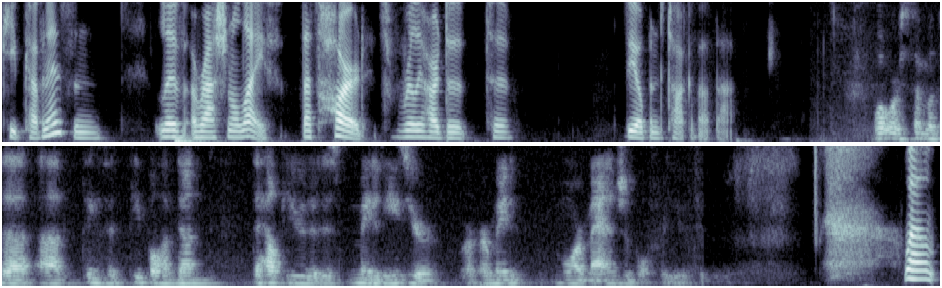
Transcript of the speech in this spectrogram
keep covenants and live a rational life. That's hard. It's really hard to, to be open to talk about that. What were some of the um, things that people have done to help you that has made it easier or, or made it more manageable for you? Well,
